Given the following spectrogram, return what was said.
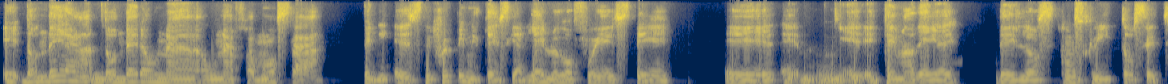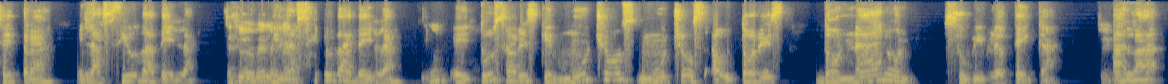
eh, donde era, donde era una, una famosa, este, fue penitenciaria y luego fue este eh, eh, tema de, de, los conscritos, etcétera, en la ciudadela. En la ciudadela, tú sabes que muchos, muchos autores donaron su biblioteca a, la,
